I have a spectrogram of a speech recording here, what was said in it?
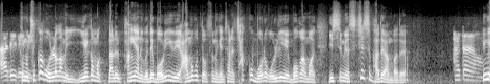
아, 네네. 그러면 주가가 올라가면 이- 얘가 막 나를 방해하는 거야. 내 머리 위에 아무것도 없으면 괜찮아. 자꾸 뭐를 올리에 뭐가 막 있으면 스트레스 받아요, 안 받아요? 받아요. 그러니까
